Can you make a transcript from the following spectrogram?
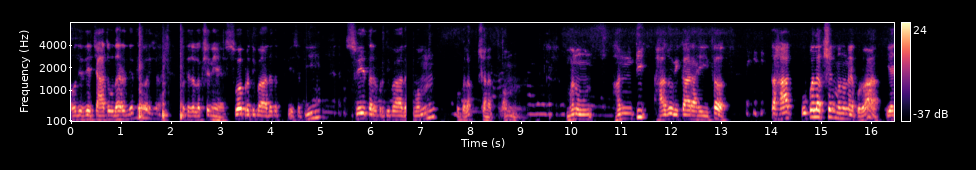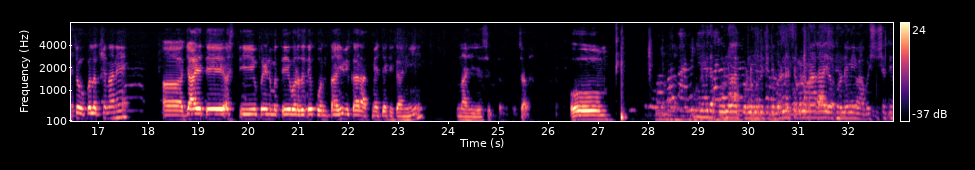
अहो ते- चहाचं उदाहरण देत त्याचं लक्षण हे आहे. स्वप्रतिपादकत्वे सती स्वेतर प्रतिपादकत्व उपलक्षणत्व. म्हणून हंती हा जो विकार आहे इथं तर हा उपलक्षण म्हणून आहे पूर्वा याच्या उपलक्षणाने जायते अस्ति परिणमते वर्धते कोणताही विकार आत्म्याच्या ठिकाणी नाही हे सिद्ध चला. ओम. पूर्णमिद पूर्णात् पूर्णमुदच्यते पूर्णस्य पूर्णमादाय पूर्णमेवावशिष्यते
